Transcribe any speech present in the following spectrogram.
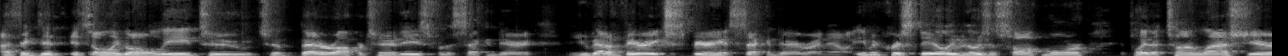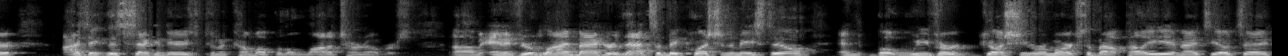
I think that it's only going to lead to to better opportunities for the secondary. You've got a very experienced secondary right now. Even Chris Steele, even though he's a sophomore, played a ton last year. I think this secondary is going to come up with a lot of turnovers. Um, and if you're linebacker, that's a big question to me still. And but we've heard gushing remarks about Palaie Gaoteote.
